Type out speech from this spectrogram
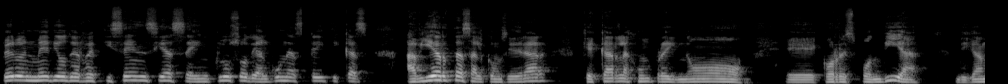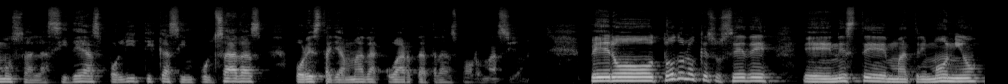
pero en medio de reticencias e incluso de algunas críticas abiertas al considerar que Carla Humphrey no eh, correspondía digamos, a las ideas políticas impulsadas por esta llamada cuarta transformación. Pero todo lo que sucede en este matrimonio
